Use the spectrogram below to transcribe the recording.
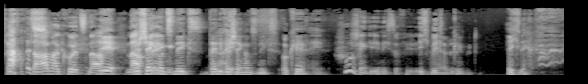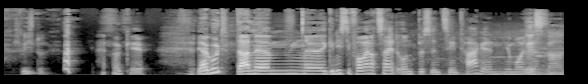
Vielleicht auch da mal kurz nach, nee, wir nachdenken. schenken uns. Paddy, wir Nein. schenken uns nix. Okay. Nein, ich schenke eh nicht so viel. Ich Ja, wichtel. okay, gut. Ich, Ich wichtel. okay. Ja gut, dann ähm, äh, genießt die Vorweihnachtszeit und bis in zehn Tagen, ihr Mäuse. Bis dann.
